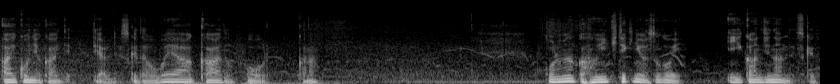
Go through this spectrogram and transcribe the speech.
アイコンには書いててあるんですけど Where Card Fall かな？これもなんか雰囲気的にはすごいいい感じなんですけど。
